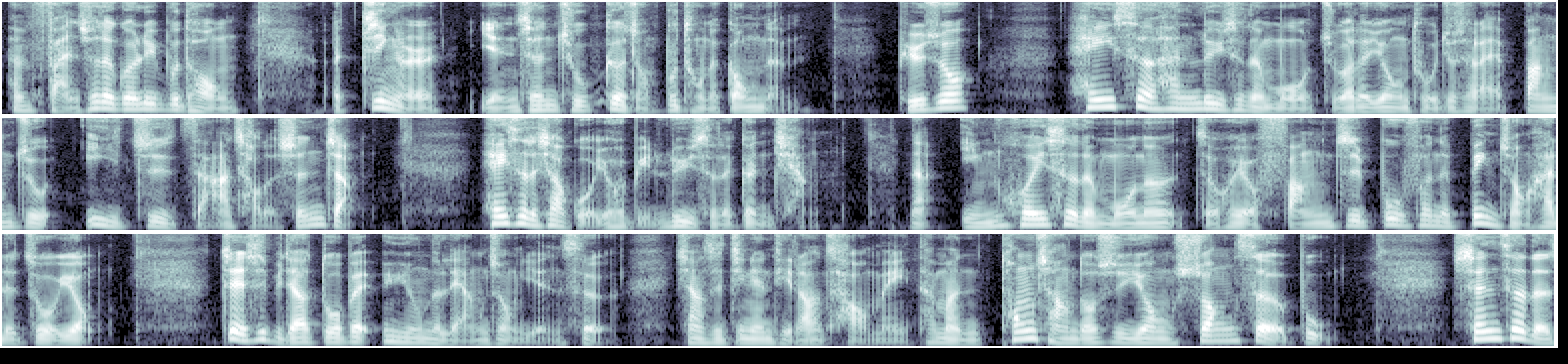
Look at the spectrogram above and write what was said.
和反射的规律不同，而进而延伸出各种不同的功能。比如说，黑色和绿色的膜主要的用途就是来帮助抑制杂草的生长，黑色的效果又会比绿色的更强。那银灰色的膜呢，则会有防治部分的病虫害的作用。这也是比较多被运用的两种颜色。像是今天提到草莓，它们通常都是用双色布，深色的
